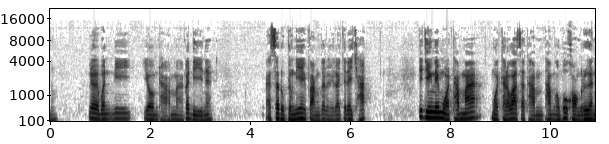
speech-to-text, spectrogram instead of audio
เนาะเออวันนี้โยมถามมาก็ดีนะสรุปตรงนี้ให้ฟังซะเลย เราจะได้ชัด ที่จริงในหมวดธรรมะ หมวดคารวะธรรมธรรมของผู้ครองเรือน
